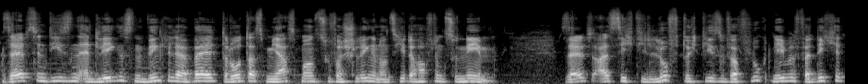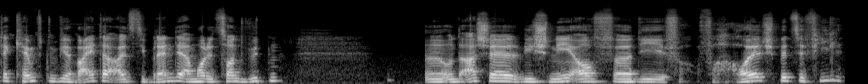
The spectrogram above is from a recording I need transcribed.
Selbst in diesen entlegensten Winkel der Welt droht das Miasma uns zu verschlingen, uns jede Hoffnung zu nehmen. Selbst als sich die Luft durch diesen verfluchten Nebel verdichtete, kämpften wir weiter, als die Brände am Horizont wüten äh, und Asche wie Schnee auf äh, die Heulspitze fiel,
